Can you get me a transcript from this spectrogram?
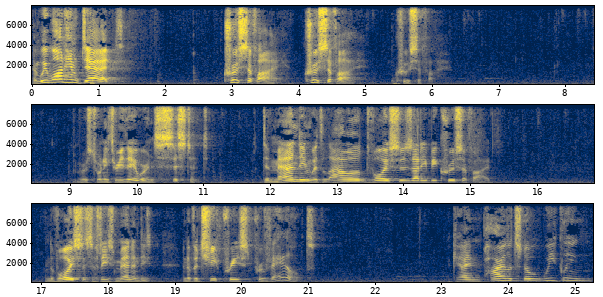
And we want him dead. Crucify, crucify, crucify. Verse 23, they were insistent, demanding with loud voices that he be crucified. And the voices of these men and, these, and of the chief priests prevailed. Again, Pilate's no weakling.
